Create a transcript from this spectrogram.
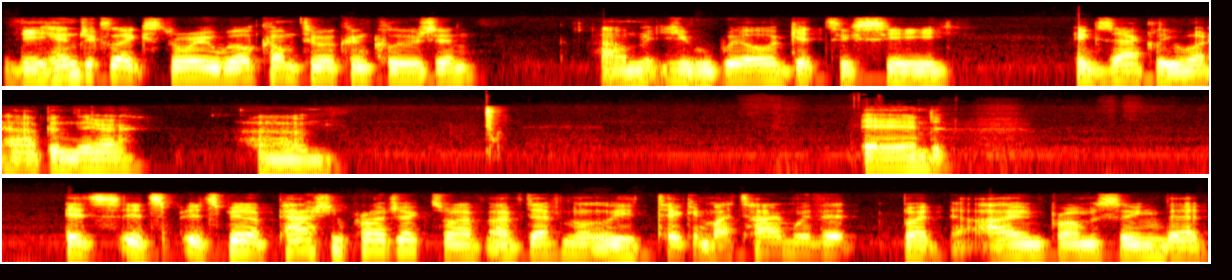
the Hendricks Lake story will come to a conclusion. Um, you will get to see exactly what happened there. Um, and it's it's it's been a passion project, so I've I've definitely taken my time with it. But I am promising that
